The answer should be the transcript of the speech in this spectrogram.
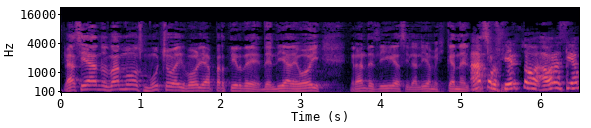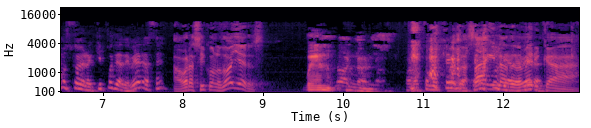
gracias, nos vamos. Mucho béisbol ya a partir de, del día de hoy. Grandes ligas y la Liga Mexicana del Ah, por cierto, ahora sí vamos con el equipo de Adeveras, ¿eh? Ahora sí con los Dodgers. Bueno. No, no, no. las águilas de América.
